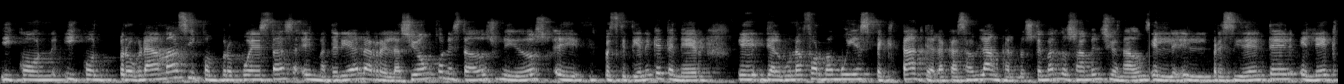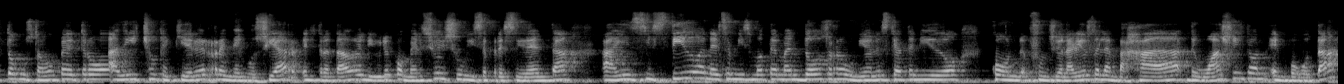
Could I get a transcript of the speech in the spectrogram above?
y con, y con programas y con propuestas en materia de la relación con Estados Unidos, eh, pues que tiene que tener eh, de alguna forma muy expectante a la Casa Blanca. Los temas los ha mencionado el, el presidente electo Gustavo Petro, ha dicho que quiere renegociar el Tratado de Libre Comercio y su vicepresidenta ha insistido en ese mismo tema en dos reuniones que ha tenido con funcionarios de la Embajada de Washington en Bogotá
